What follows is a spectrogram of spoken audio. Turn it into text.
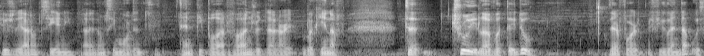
usually I don't see any. I don't see more than ten people out of a hundred that are lucky enough to truly love what they do. Therefore, if you end up with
